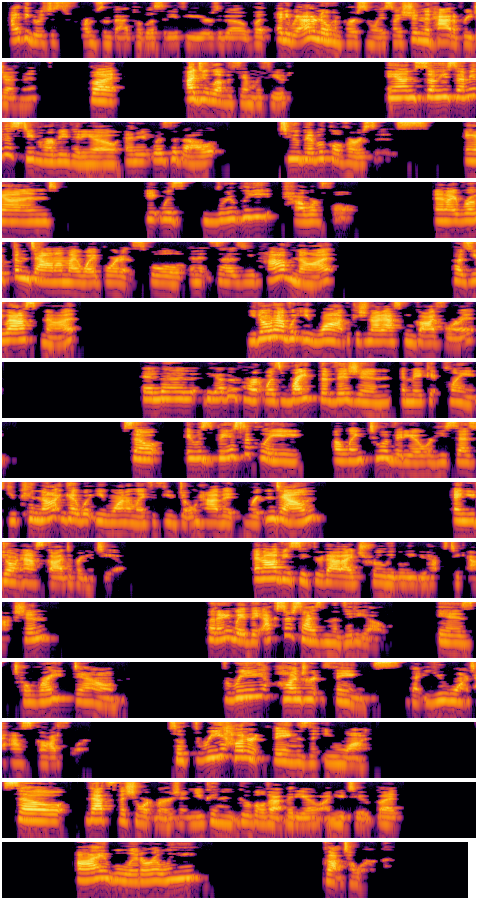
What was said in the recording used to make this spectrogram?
I think it was just from some bad publicity a few years ago. But anyway, I don't know him personally, so I shouldn't have had a prejudgment. But I do love the Family Feud. And so he sent me the Steve Harvey video and it was about two biblical verses and it was really powerful. And I wrote them down on my whiteboard at school and it says, you have not because you ask not. You don't have what you want because you're not asking God for it. And then the other part was write the vision and make it plain. So it was basically a link to a video where he says you cannot get what you want in life if you don't have it written down and you don't ask God to bring it to you. And obviously through that, I truly believe you have to take action. But anyway, the exercise in the video is to write down 300 things that you want to ask God for. So 300 things that you want. So that's the short version. You can Google that video on YouTube, but I literally got to work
